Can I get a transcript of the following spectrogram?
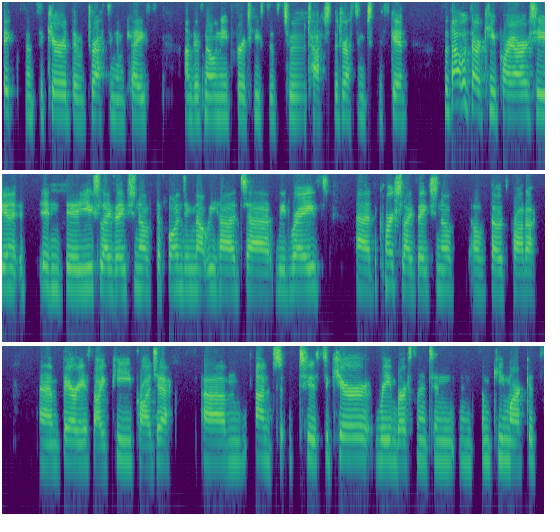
fix and secure the dressing in place, and there's no need for adhesives to attach the dressing to the skin. So that was our key priority in, in the utilization of the funding that we had uh, we'd raised uh, the commercialization of, of those products, um, various IP projects, um, and to secure reimbursement in, in some key markets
